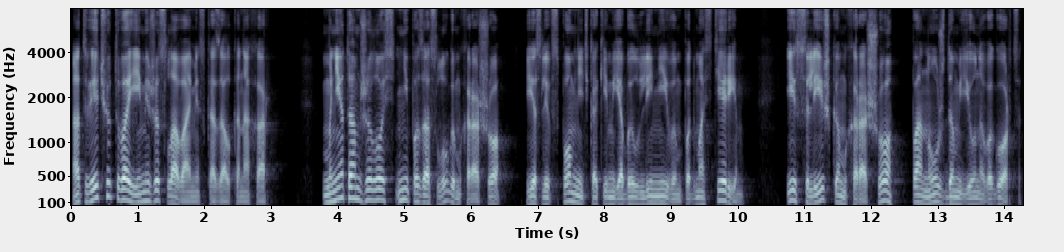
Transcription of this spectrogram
«Отвечу твоими же словами», — сказал Канахар. Мне там жилось не по заслугам хорошо, если вспомнить, каким я был ленивым подмастерьем, и слишком хорошо по нуждам юного горца.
